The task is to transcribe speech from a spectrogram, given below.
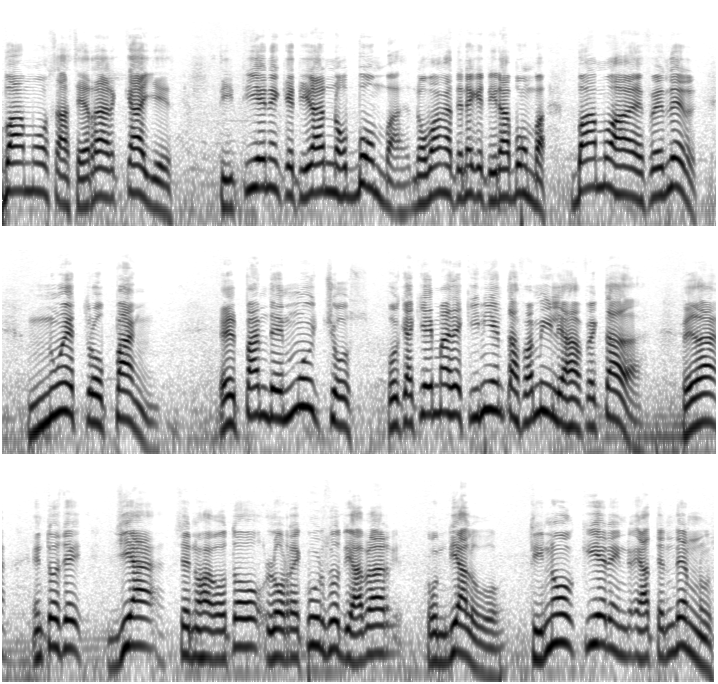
vamos a cerrar calles. Si tienen que tirarnos bombas, nos van a tener que tirar bombas. Vamos a defender nuestro pan, el pan de muchos, porque aquí hay más de 500 familias afectadas, ¿verdad? Entonces, ya se nos agotó los recursos de hablar con diálogo. Si no quieren atendernos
